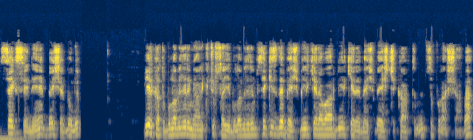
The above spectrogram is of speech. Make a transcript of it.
80'i 5'e bölüp bir katı bulabilirim yani küçük sayıyı bulabilirim. 8'de 5 bir kere var. 1 kere 5 5 çıkarttım 3 0 aşağıda.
